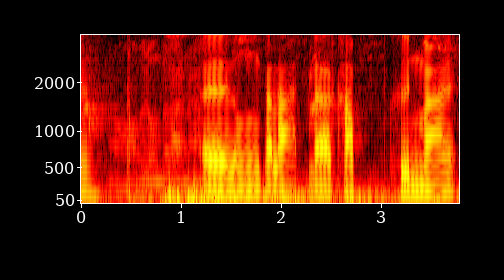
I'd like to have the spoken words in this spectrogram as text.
อำอ๋อไปลงตลาดน้เออ ลงตลาดแล้วขับขึ้นมาเนี่ย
